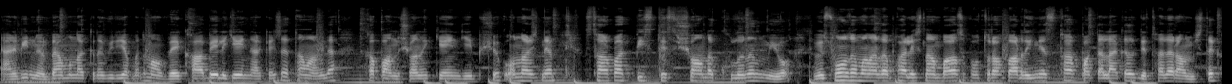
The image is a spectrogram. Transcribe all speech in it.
Yani bilmiyorum ben bunun hakkında video yapmadım ama VKB'li yayın arkadaşlar tamamıyla kapandı. Şu anlık yayın diye bir şey yok. Onun haricinde Star Park bir sitesi şu anda kullanılmıyor. Ve son zamanlarda paylaşılan bazı fotoğraflarda yine Star Park'la alakalı detaylar almıştık.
